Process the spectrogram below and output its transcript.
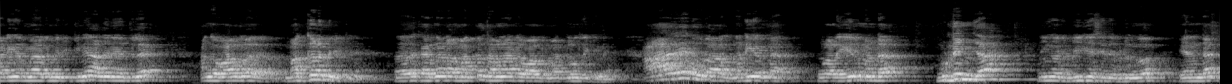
நடிகர் மேலும் இருக்கணும் அதே நேரத்தில் அங்கே வாழ்ற மக்களும் இருக்கணும் அதாவது கர்நாடகா மக்கள் தமிழ்நாட்டில் வாழ்ற மக்களும் இருக்கணும் ஆரே ஒரு ஆள் நடிகர் மேல். உங்களால் ஏழுமண்டா முடிஞ்சா நீங்கள் ஒரு வீடியோ செய்து விடுங்க. ஏனென்றால்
